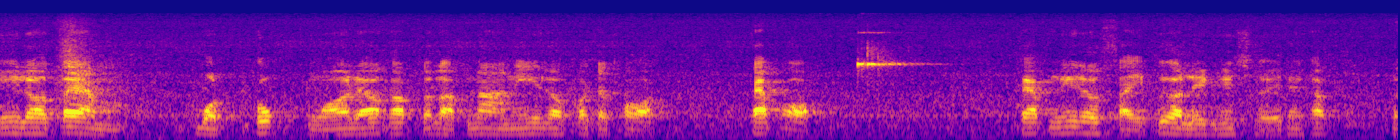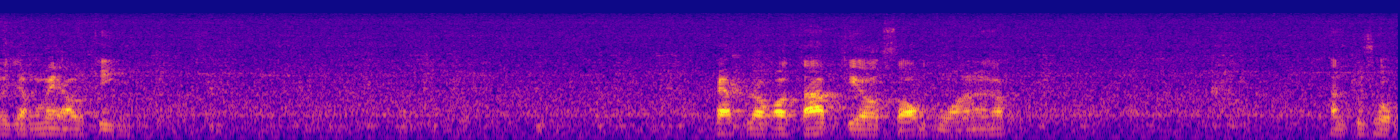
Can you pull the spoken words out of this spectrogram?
นี้เราแต้มหมดทุกหัวแล้วครับสำหรับหน้านี้เราก็จะถอดแป๊บออก แป๊บนี้เราใส่เพื่อเล็งเฉยๆนะครับ เรายังไม่เอาจริง แป๊บเราก็ตาบเกลียวสองหัวนะครับท่านผู้ชม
